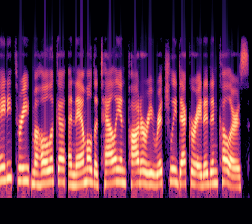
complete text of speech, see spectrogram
83. Majolica, enameled Italian pottery richly decorated in colors.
